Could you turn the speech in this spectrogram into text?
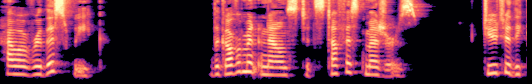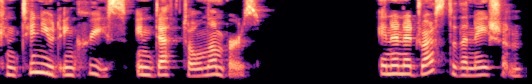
However, this week, the government announced its toughest measures due to the continued increase in death toll numbers. In an address to the nation,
